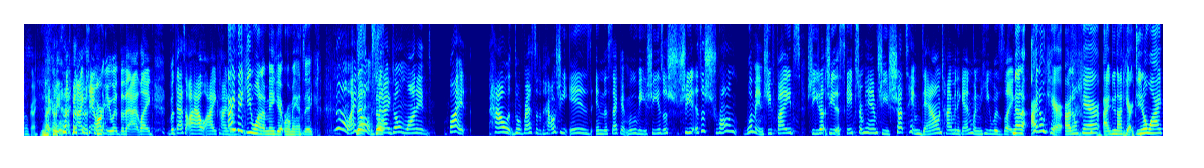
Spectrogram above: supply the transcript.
okay, I mean I, I can't argue with that. Like, but that's how I kind of I think you want to make it romantic. no, I That- don't. so- but I don't want it. But how the rest of how she is in the second movie, she is a she is a strong woman. She fights. She does. She escapes from him. She shuts him down time and again when he was like. No, no, I don't care. I don't care. I do not care. Do you know why?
